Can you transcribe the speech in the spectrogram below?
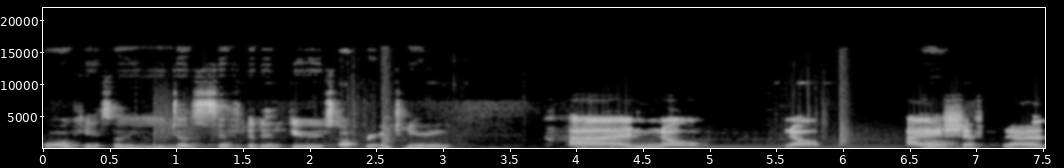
Oh, okay, so you just shifted into software engineering? Uh, no, no. I Oh. shifted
